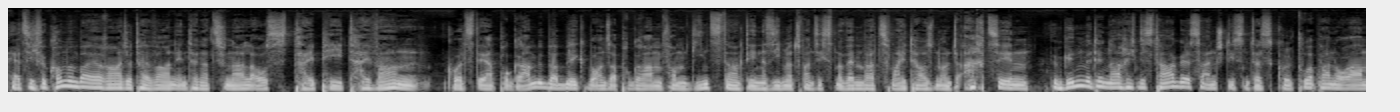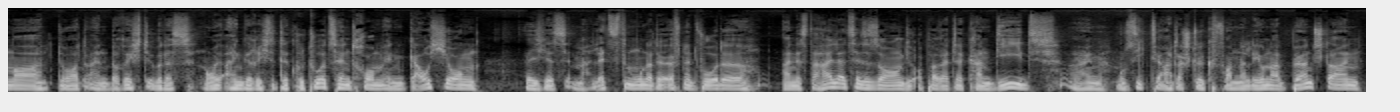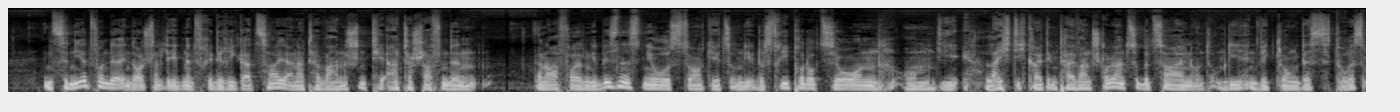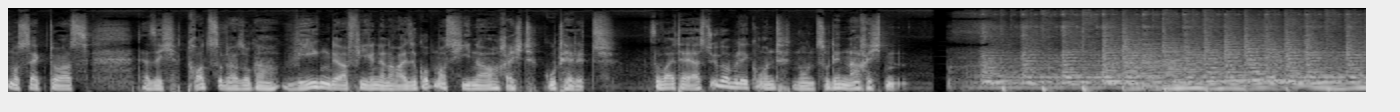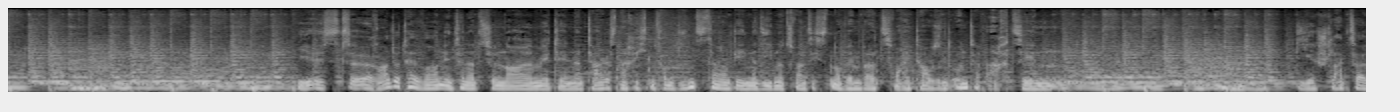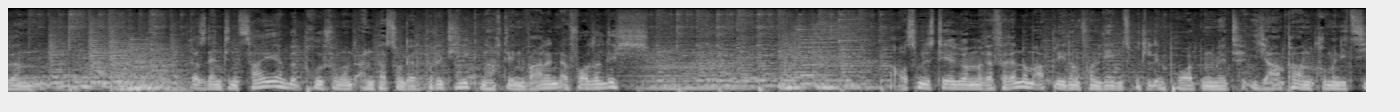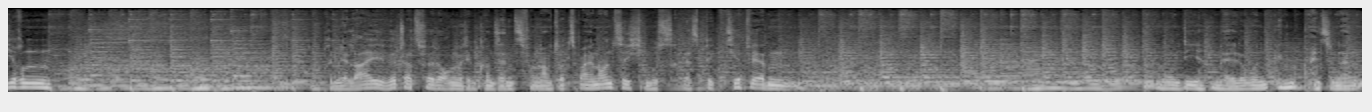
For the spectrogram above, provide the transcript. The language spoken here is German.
Herzlich willkommen bei Radio Taiwan International aus Taipei, Taiwan. Kurz der Programmüberblick über unser Programm vom Dienstag, den 27. November 2018. Wir beginnen mit den Nachrichten des Tages, anschließend das Kulturpanorama, dort ein Bericht über das neu eingerichtete Kulturzentrum in Gauchung, welches im letzten Monat eröffnet wurde. Eines der Highlights der Saison, die Operette Candide, ein Musiktheaterstück von Leonard Bernstein. Inszeniert von der in Deutschland lebenden Friederika Zay, einer taiwanischen Theaterschaffenden. Danach folgen die Business News. Dort geht es um die Industrieproduktion, um die Leichtigkeit in Taiwan Steuern zu bezahlen und um die Entwicklung des Tourismussektors, der sich trotz oder sogar wegen der fehlenden Reisegruppen aus China recht gut hält. Soweit der erste Überblick und nun zu den Nachrichten. Hier ist äh, Radio Taiwan International mit den Tagesnachrichten vom Dienstag, den 27. November 2018. Die Schlagzeilen. Präsidentin Tsai, Beprüfung und Anpassung der Politik nach den Wahlen erforderlich. Außenministerium Referendum Ablehnung von Lebensmittelimporten mit Japan kommunizieren. Premier Lai, die Wirtschaftsförderung mit dem Konsens von 1992 muss respektiert werden. Und nun die Meldungen im Einzelnen.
